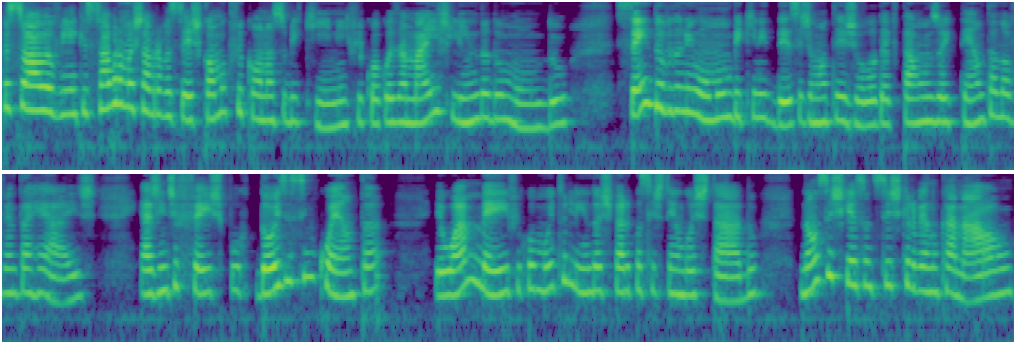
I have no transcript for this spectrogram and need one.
Pessoal, eu vim aqui só para mostrar para vocês como ficou o nosso biquíni. Ficou a coisa mais linda do mundo. Sem dúvida nenhuma, um biquíni desse de lantejoula deve estar uns 80, 90 reais. E a gente fez por R$ 2,50. Eu amei, ficou muito lindo. Eu espero que vocês tenham gostado. Não se esqueçam de se inscrever no canal,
